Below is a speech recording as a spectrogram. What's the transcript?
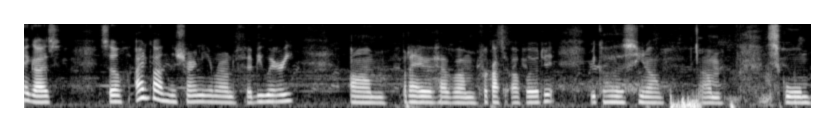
Hey guys, so I'd gotten the shiny around February, um, but I have um forgot to upload it because you know, um, school,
